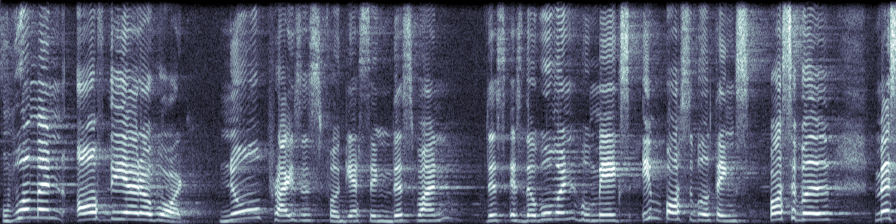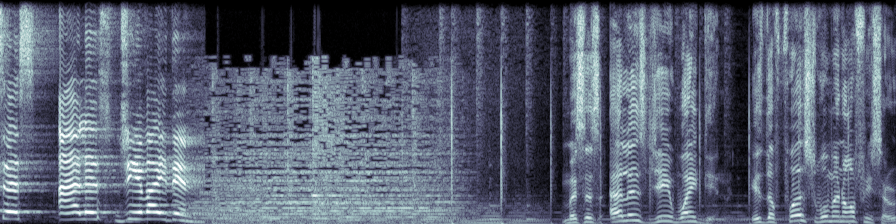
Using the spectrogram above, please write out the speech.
Woman of the Year Award. No prizes for guessing this one. This is the woman who makes impossible things possible, Mrs. Alice G. Vaidyan. Mrs. Alice G. Vaidyan is the first woman officer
